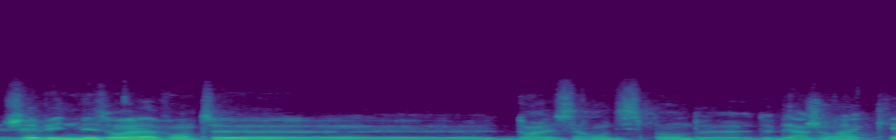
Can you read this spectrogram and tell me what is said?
j'avais une maison à la vente euh, dans les arrondissements de, Bergerac.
